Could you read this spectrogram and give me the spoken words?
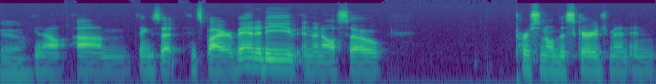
Yeah. You know, um, things that inspire vanity, and then also personal discouragement and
